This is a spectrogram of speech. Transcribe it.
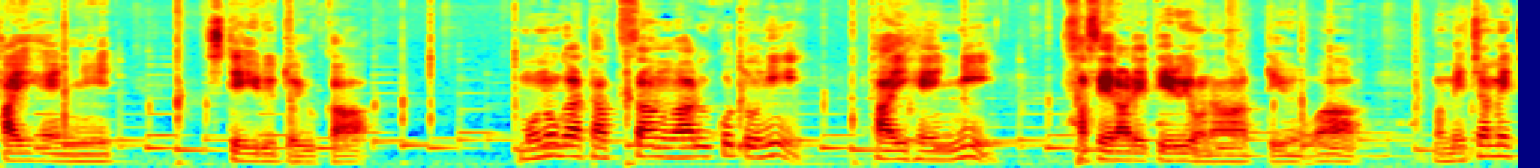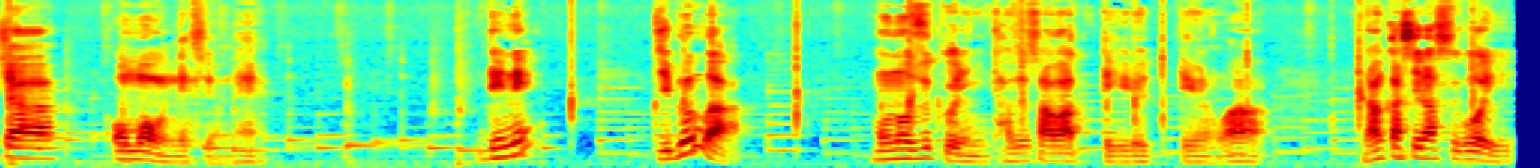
大変にしているというか物がたくさんあることに大変にさせられているよなっていうのは、まあ、めちゃめちゃ思うんですよね。でね自分はものづくりに携わっているっていうのは何かしらすごい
